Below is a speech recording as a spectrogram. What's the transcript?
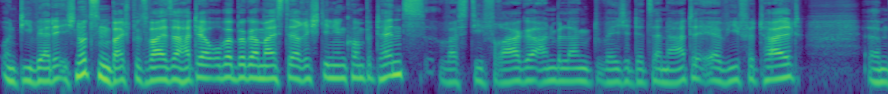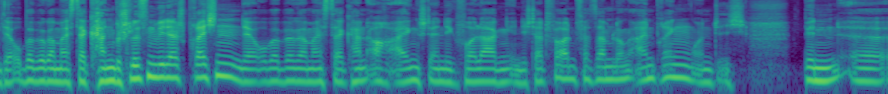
und die werde ich nutzen. Beispielsweise hat der Oberbürgermeister Richtlinienkompetenz, was die Frage anbelangt, welche Dezernate er wie verteilt. Ähm, der Oberbürgermeister kann Beschlüssen widersprechen. Der Oberbürgermeister kann auch eigenständig Vorlagen in die Stadtverordnetenversammlung einbringen. Und ich bin äh,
